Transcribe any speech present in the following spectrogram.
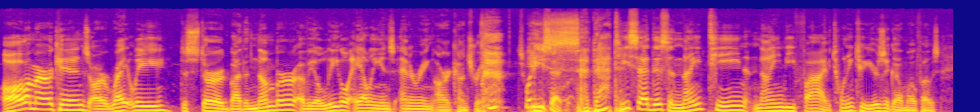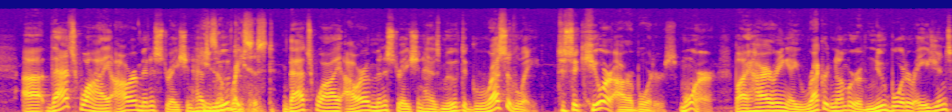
All Americans are rightly disturbed by the number of illegal aliens entering our country. That's what he, said. Said that? He said this in 1995, 22 years ago, mofos. Uh, that's why our administration has He's a moved. racist. That's why our administration has moved aggressively to secure our borders more by hiring a record number of new border agents,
